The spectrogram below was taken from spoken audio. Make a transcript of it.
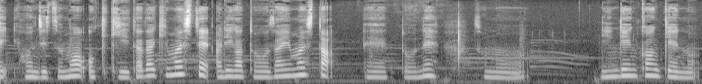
い本日もお聴きいただきましてありがとうございました。えっ、とねその人間関係の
